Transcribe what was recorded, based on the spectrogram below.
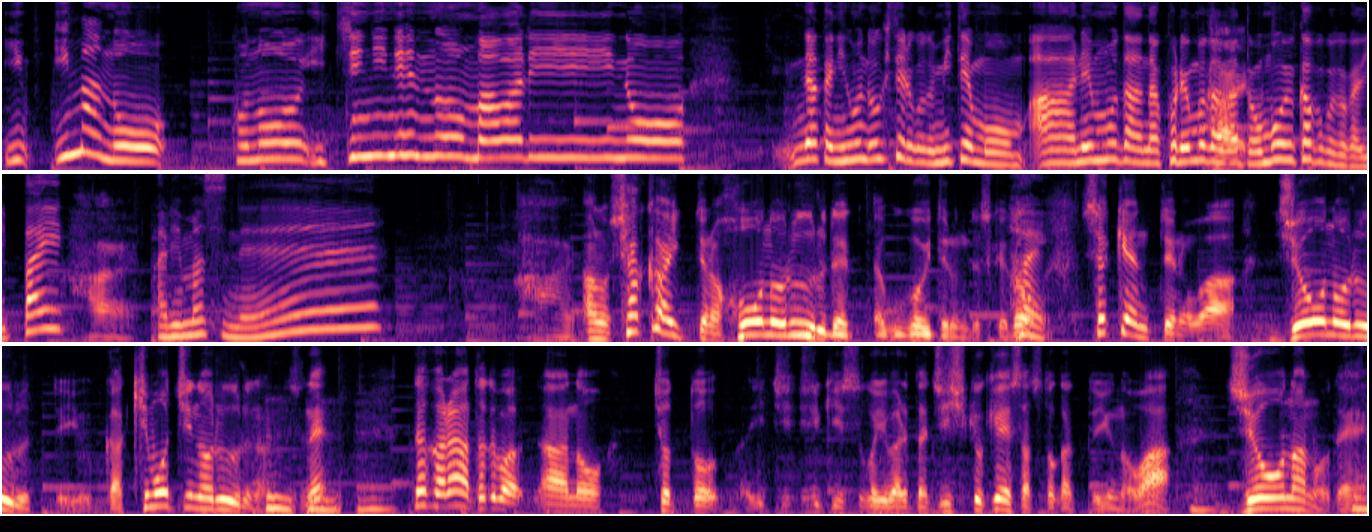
い今のこの12年の周りのなんか日本で起きてること見てもああれもだなこれもだなと思い浮かぶことがいっぱいありますね。はい、あの社会っていうのは法のルールで動いてるんですけど、はい、世間っていうのは情のルールっていうか気持ちのルールなんですね。うんうんうん、だから例えばあのちょっと一時期すごい言われた自粛警察とかっていうのは情なので、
